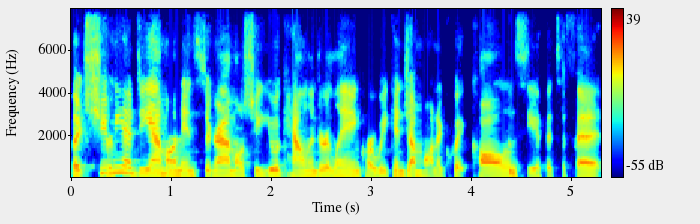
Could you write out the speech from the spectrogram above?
But shoot Perfect. me a DM on Instagram. I'll shoot you a calendar link, or we can jump on a quick call and see if it's a fit.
